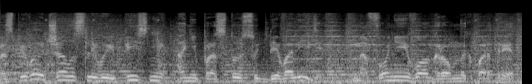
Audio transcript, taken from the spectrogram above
распевают жалостливые песни о непростой судьбе Валиди на фоне его огромных портретов.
